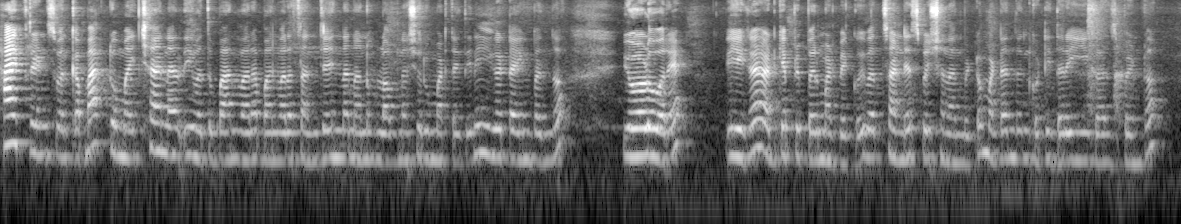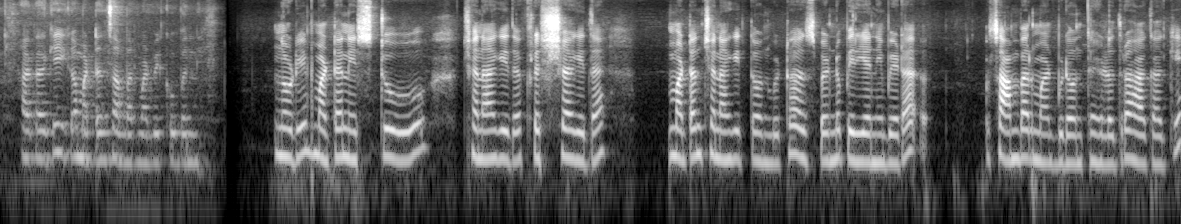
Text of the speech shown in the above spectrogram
Hi friends welcome back to my channel ಇವತ್ತು ಭಾನುವಾರ ಭಾನುವಾರ ಸಂಜೆಯಿಂದ ನಾನು ಬ್ಲಾಗ್ನ ಶುರು ಮಾಡ್ತಾ ಇದ್ದೀನಿ. ಈಗ ಟೈಮ್ ಬಂದು ಏಳುವರೆ. ಈಗ ಅಡುಗೆ ಪ್ರಿಪೇರ್ ಮಾಡಬೇಕು. ಇವತ್ತು ಸಂಡೇ ಸ್ಪೆಷಲ್ ಅಂದ್ಬಿಟ್ಟು ಮಟನ್ ತಂದು ಕೊಟ್ಟಿದ್ದಾರೆ ಈಗ ಹಸ್ಬೆಂಡು ಹಾಗಾಗಿ ಈಗ ಮಟನ್ ಸಾಂಬಾರು ಮಾಡಬೇಕು. ಬನ್ನಿ. ನೋಡಿ ಮಟನ್ ಎಷ್ಟು ಚೆನ್ನಾಗಿದೆ ಫ್ರೆಶ್ ಆಗಿದೆ. ಮಟನ್ ಚೆನ್ನಾಗಿತ್ತು ಅಂದ್ಬಿಟ್ಟು ಹಸ್ಬೆಂಡು ಬಿರಿಯಾನಿ ಬೇಡ, ಸಾಂಬಾರು ಮಾಡಿಬಿಡು ಅಂತ ಹೇಳಿದ್ರು. ಹಾಗಾಗಿ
